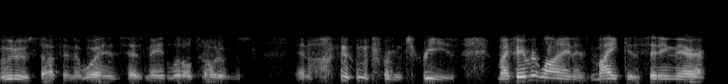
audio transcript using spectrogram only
voodoo stuff in the woods has made little totems from trees. My favorite line is Mike is sitting there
